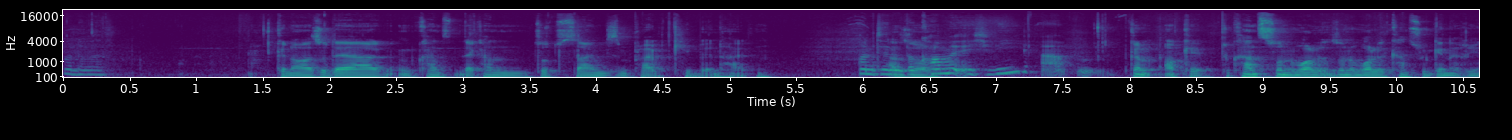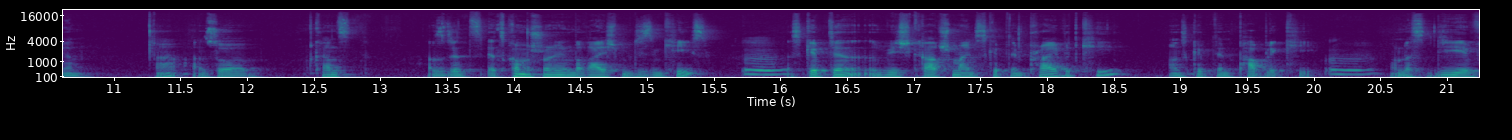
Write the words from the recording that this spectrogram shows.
oder was? Genau, also der kann, der kann sozusagen diesen Private Key beinhalten. Und den also, bekomme ich wie? Ah. Okay, du kannst so, ein Wallet, so eine Wallet kannst du generieren. Ja, also kannst also jetzt, jetzt kommen wir schon in den Bereich mit diesen Keys. Mhm. Es gibt den, wie ich gerade schon meinte, es gibt den Private Key und es gibt den Public Key. Mhm. Und das, die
